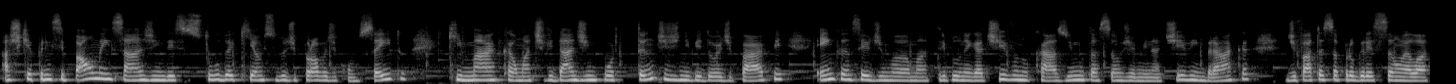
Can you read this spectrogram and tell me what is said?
acho que a principal mensagem desse estudo é que é um estudo de prova de conceito, que marca uma atividade importante de inibidor de PARP em câncer de mama triplo negativo, no caso e mutação germinativa em BRCA. De fato, essa progressão ela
